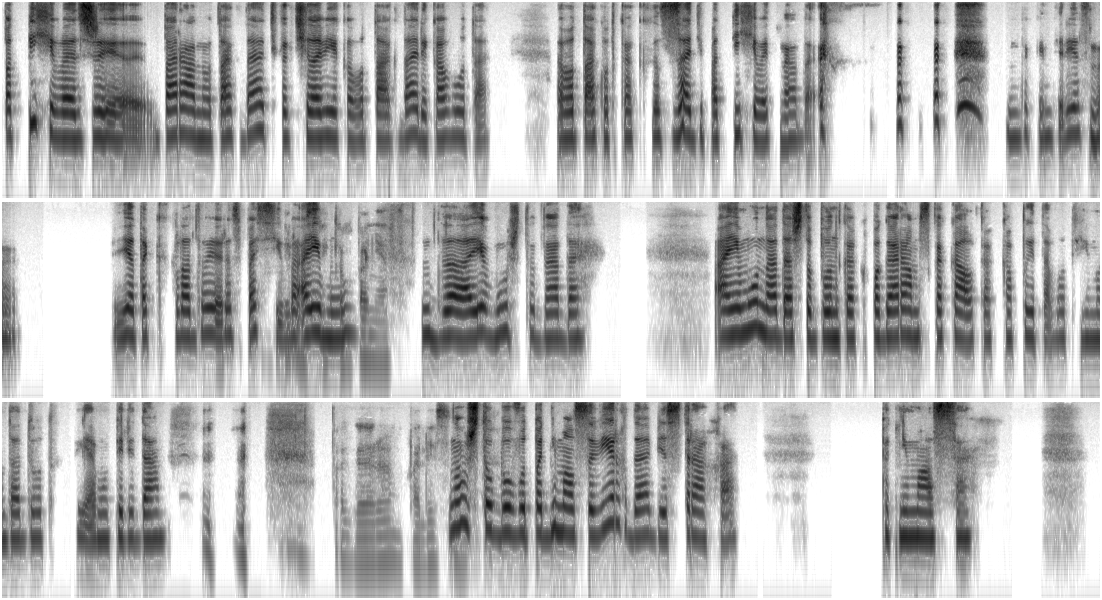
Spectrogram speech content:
подпихивает же баран вот так, да, как человека вот так, да, или кого-то. Вот так вот, как сзади подпихивать надо. Так интересно. Я так кладу и говорю, спасибо. А ему? Компонент. Да, ему что надо. А ему надо, чтобы он как по горам скакал, как копыта. Вот ему дадут, я ему передам. По горам, по лесу. Ну, чтобы вот поднимался вверх, да, без страха. Поднимался.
